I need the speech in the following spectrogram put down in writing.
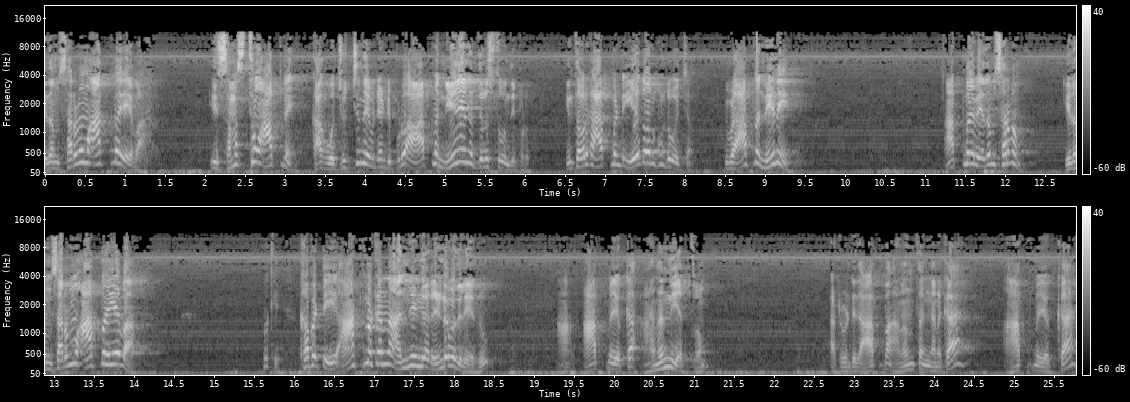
ఇదం సర్వం ఆత్మయేవా? ఈ సమస్తం ఆత్మే. కాకపోతే వచ్చింది ఏమిటంటే ఇప్పుడు ఆత్మ నేనే తెలుస్తూ ఉంది ఇప్పుడు. ఇంతవరకు ఆత్మ అంటే ఏదో అనుకుంటూ వచ్చాం. ఇప్పుడు ఆత్మ నేనే. ఆత్మ వేదం సర్వం. ఇదం సర్వం ఆత్మ ఏవా? ఓకే. కాబట్టి ఆత్మ కన్నా అన్యంగా రెండవది లేదు. ఆత్మ యొక్క అనన్యత్వం. అటువంటిది ఆత్మ అనంతం గనక ఆత్మ యొక్క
